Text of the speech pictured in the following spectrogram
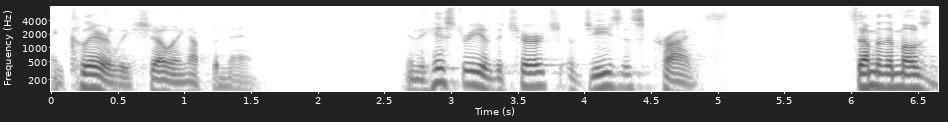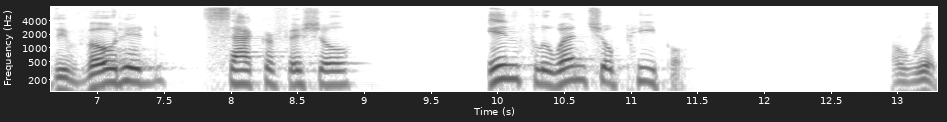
and clearly showing up the men. In the history of the church of Jesus Christ, some of the most devoted, sacrificial, influential people are women.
